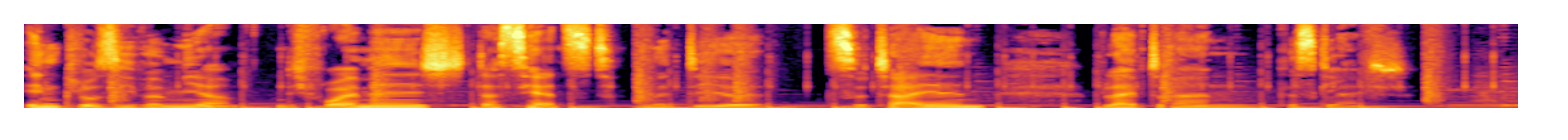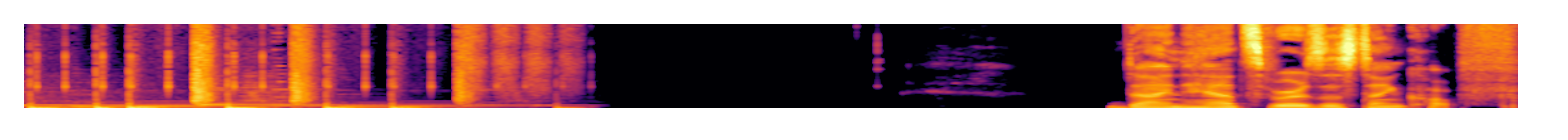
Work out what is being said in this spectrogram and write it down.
inklusive mir. Und ich freue mich, das jetzt mit dir zu teilen. Bleib dran, bis gleich. Dein Herz versus dein Kopf.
